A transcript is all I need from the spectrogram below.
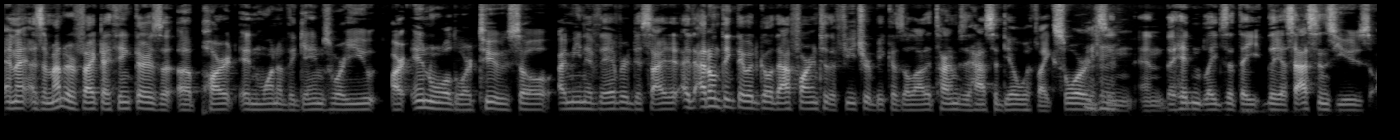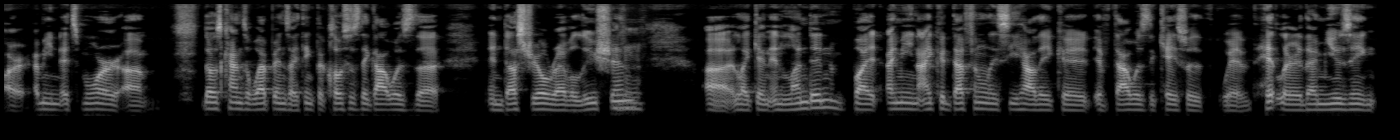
And I, as a matter of fact, I think there's a, a, part in one of the games where you are in World War II. So I mean, if they ever decided, I, I don't think they would go that far into the future because a lot of times it has to deal with like swords mm-hmm. and and the hidden blades that they the assassins use are. I mean, it's more um, those kinds of weapons. I think the closest they got was the Industrial Revolution. Mm-hmm uh, like in, in London. But I mean, I could definitely see how they could, if that was the case with with Hitler, them using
